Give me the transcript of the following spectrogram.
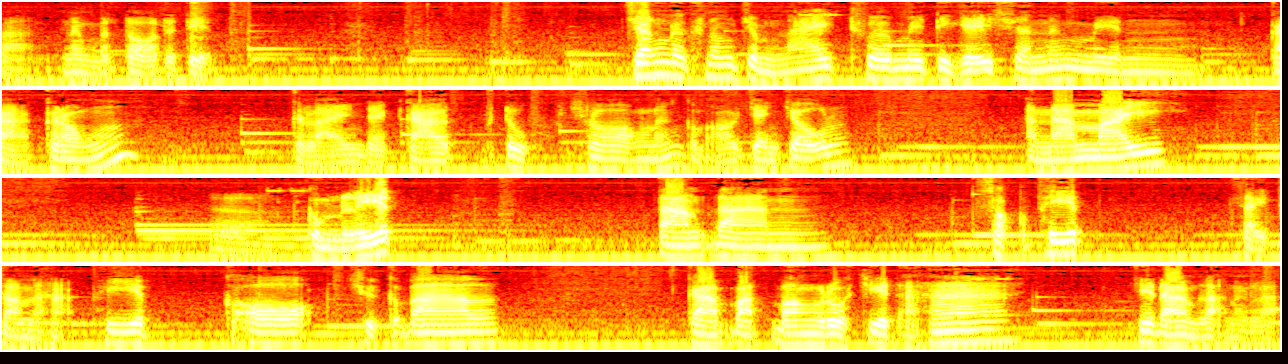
បាទនឹងបន្តទៅទៀតចឹងនៅក្នុងចំណែកធ្វើ mitigation ហ្នឹងមានការក្រុងកន្លែងដែលកើតផ្ទុះឆ្លងហ្នឹងកុំឲ្យចេញចូលអនាម័យគម្លាតតាមដានសុខភាពសីតុណ្ហភាពក្អកឈឺក្បាល ការបាត់បង់រសជាតិអាហារជាដើមលក្ខណៈឡា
